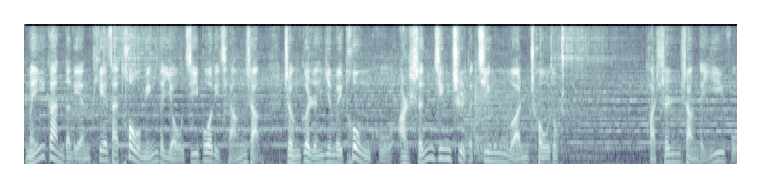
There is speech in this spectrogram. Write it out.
梅干的脸贴在透明的有机玻璃墙上，整个人因为痛苦而神经质的痉挛抽动。他身上的衣服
